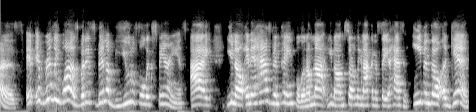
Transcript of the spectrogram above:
was. It, it really was. But it's been a beautiful experience. I, you know, and it has been painful. And I'm not, you know, I'm certainly not going to say it hasn't, even though, again,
